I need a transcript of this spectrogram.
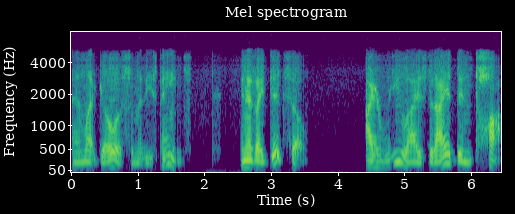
and let go of some of these pains. And as I did so, I realized that I had been taught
